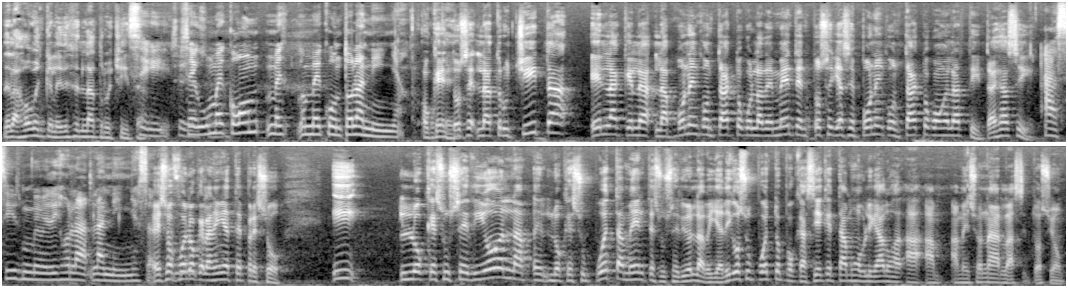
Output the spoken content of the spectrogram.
de la joven que le dicen la truchita. Sí, Sí, según sí. Me, con- me, me contó la niña. Ok, Ok. entonces la truchita es la que la, la pone en contacto con la demente, entonces ya se pone en contacto con el artista, ¿es así? Así me dijo la, la niña. exacto. Eso fue lo que la niña te expresó. Y lo que sucedió en la, en lo que supuestamente sucedió en la villa, digo supuesto porque así es que estamos obligados a, a- a mencionar la situación.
